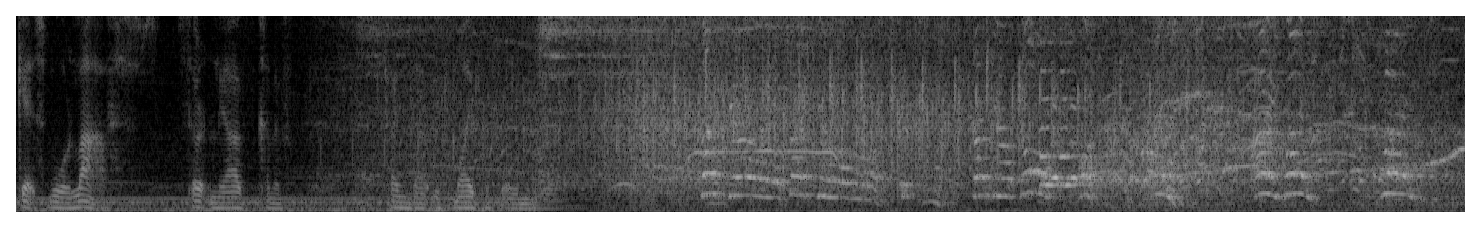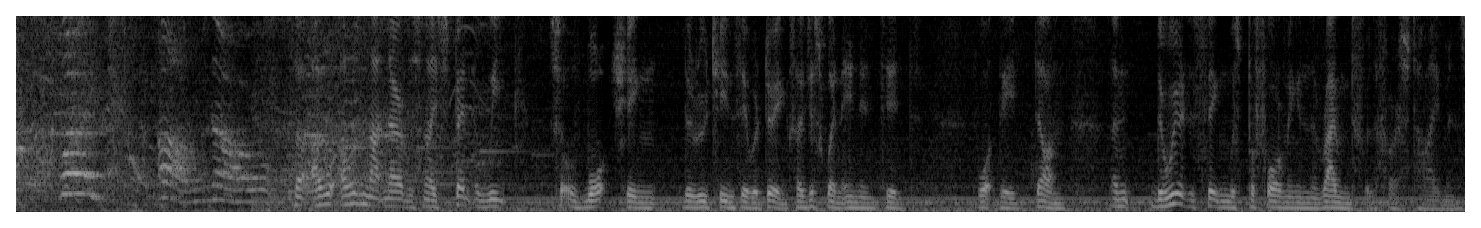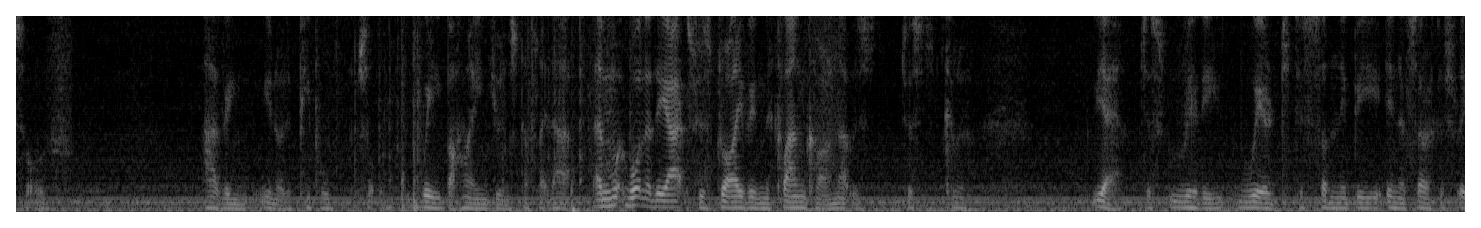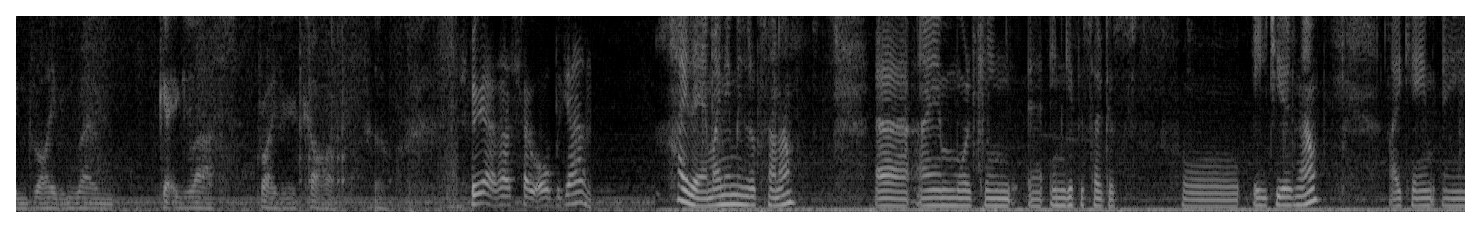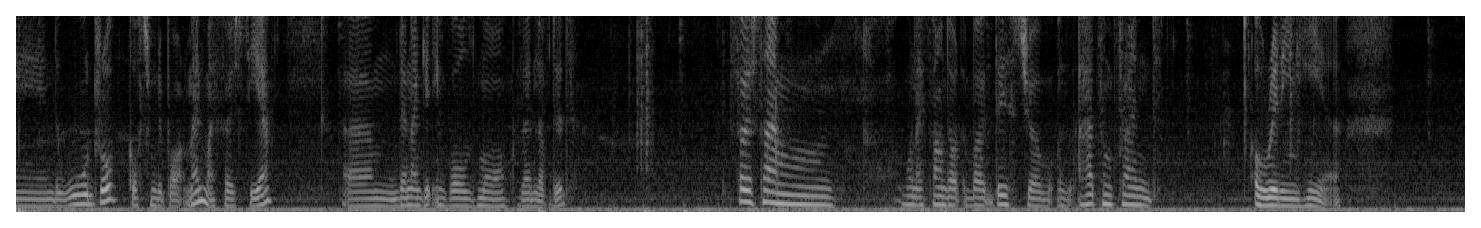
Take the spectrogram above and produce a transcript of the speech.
gets more laughs. Certainly, I've kind of found that with my performance. Thank you! Thank you! Thank you! No! I, I won't I, wasn't that nervous, and I spent a week sort of watching the routines they were doing. So I just went in and did what they'd done. And the weirdest thing was performing in the round for the first time and sort of having, you know, the people sort of way behind you and stuff like that. And w- one of the acts was driving the clown car, and that was just kind of, yeah, just really weird to suddenly be in a circus ring driving round, getting laughs, driving a car. So, so yeah, that's how it all began. Hi there, my name is Roxana. Uh, I am working uh, in Gifford Circus for eight years now. I came in the wardrobe costume department my first year. Um, then I get involved more because I loved it. First time when I found out about this job was I had some friend already in here.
